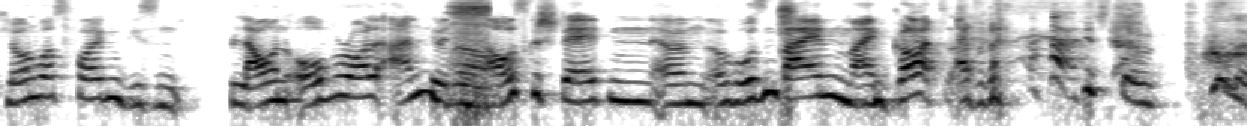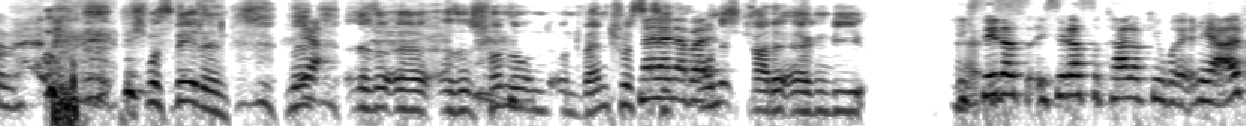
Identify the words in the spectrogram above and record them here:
Clone Wars Folgen diesen blauen Overall an mit genau. ausgestellten ähm, Hosenbeinen. Mein Gott, also das stimmt. stimmt. Ich muss wedeln. Ne? Ja. Also, äh, also schon so und, und Ventress nein, nein, ist auch nicht gerade irgendwie. Ich sehe das, ich sehe das total auf die Real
